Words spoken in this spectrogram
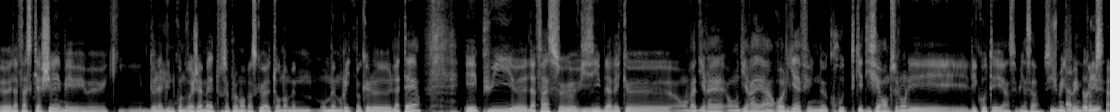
euh, la face cachée, mais qui, de la Lune qu'on ne voit jamais, tout simplement parce qu'elle tourne au même, au même rythme que la Terre. Et puis la face visible avec, on, va dirait, on dirait un relief, une croûte qui est différente selon les, les côtés. Hein, c'est bien ça, si je m'exprime comme ça?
